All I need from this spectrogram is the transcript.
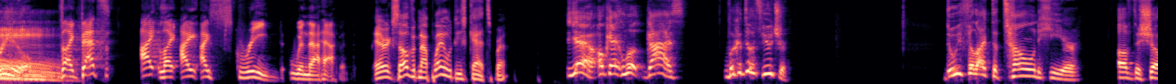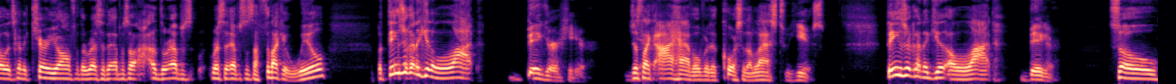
real. Like that's I like I I screamed when that happened. Eric Selvig not playing with these cats, bro. Yeah. Okay. Look, guys, look into the future. Do we feel like the tone here of the show is going to carry on for the rest of the episode? Uh, the rest of the episodes, I feel like it will, but things are going to get a lot bigger here, just like I have over the course of the last two years. Things are going to get a lot bigger. So,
